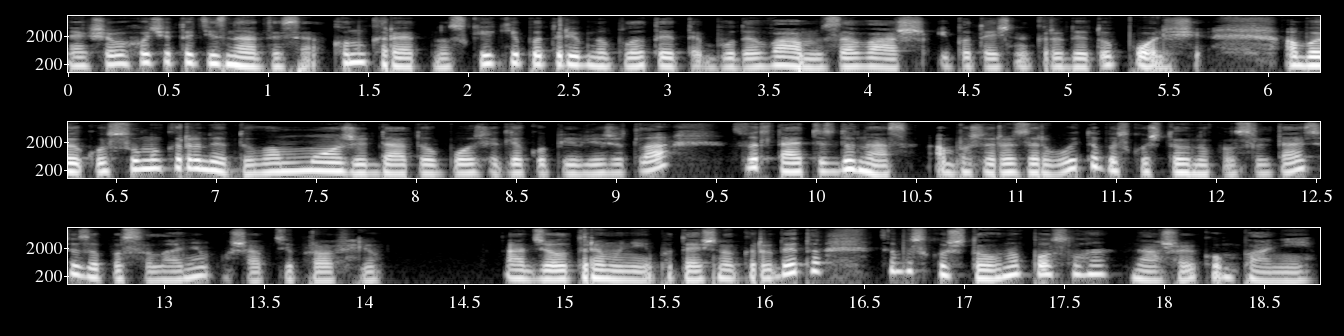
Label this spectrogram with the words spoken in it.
Якщо ви хочете дізнатися конкретно, скільки потрібно платити буде вам за ваш іпотечний кредит у Польщі, або яку суму кредиту вам можуть дати у Польщі для купівлі житла, звертайтесь до нас або ж резервуйте безкоштовну консультацію за посиланням у шапці профілю. Адже отримання іпотечного кредиту це безкоштовна послуга нашої компанії.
